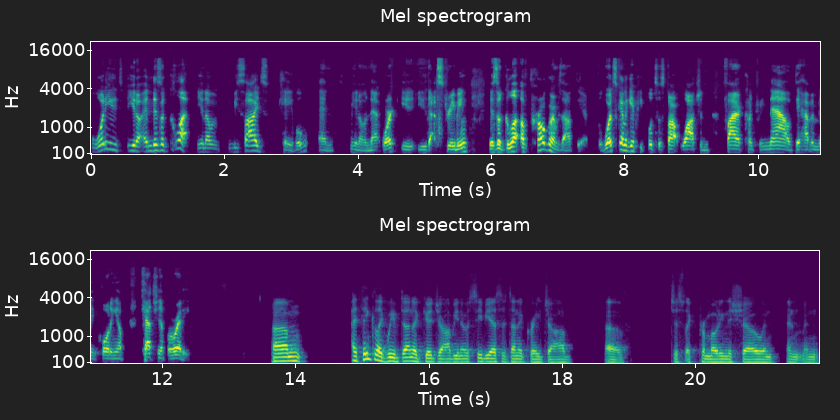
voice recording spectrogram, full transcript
What do you, you know, and there's a glut, you know, besides cable and, you know, network, you, you got streaming, there's a glut of programs out there. What's going to get people to start watching Fire Country now if they haven't been caught up, catching up already? Um, I think like we've done a good job. You know, CBS has done a great job of just like promoting the show and and and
